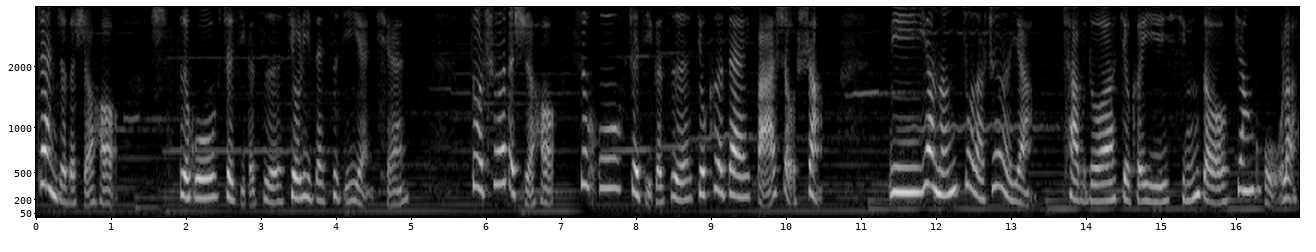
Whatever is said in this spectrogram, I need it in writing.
站着的时候，似乎这几个字就立在自己眼前；坐车的时候，似乎这几个字就刻在把手上。你要能做到这样，差不多就可以行走江湖了。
